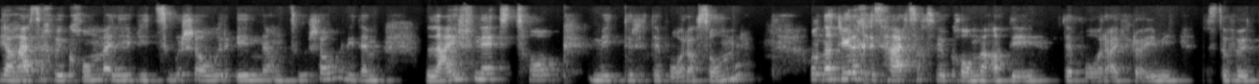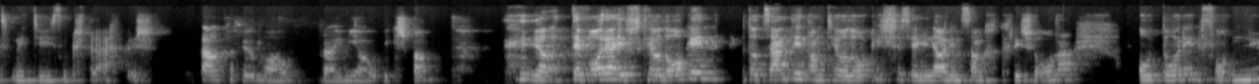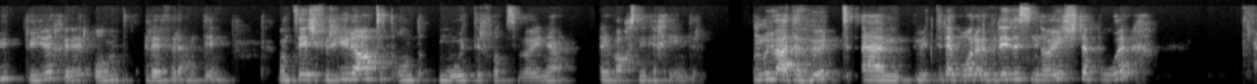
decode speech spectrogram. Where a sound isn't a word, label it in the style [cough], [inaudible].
Ja, herzlich willkommen, liebe Zuschauerinnen und Zuschauer, in dem Live-Net-Talk mit der Deborah Sommer. Und natürlich ein herzliches Willkommen an dich, Deborah. Ich freue mich, dass du heute mit uns im Gespräch bist. Danke vielmals, ich freue mich auch, bin gespannt. [laughs] Ja, Deborah ist Theologin, Dozentin am Theologischen Seminar in St. Krishona, Autorin von neun Büchern und Referentin. Und sie ist verheiratet und Mutter von zwei erwachsenen Kindern. Und wir werden heute ähm, mit Deborah über ihr neuestes Buch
